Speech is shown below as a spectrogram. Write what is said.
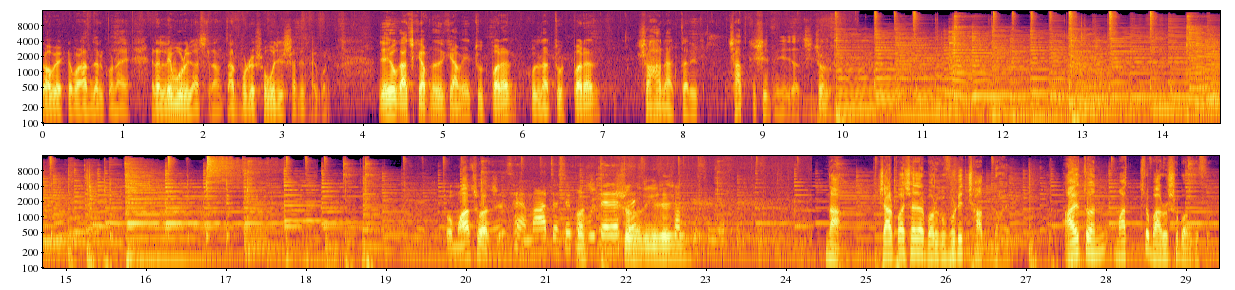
টবে একটা বারান্দার কোনায় একটা লেবুর গাছ লাগান, তারপরে সবুজের সাথে থাকুন। যাই হোক, আজকে আপনাদেরকে আমি টুটপাড়ার খুলনা টুটপাড়ার শাহানা আক্তারের ছাদ কৃষিতে নিয়ে যাচ্ছি। চলুন। ও মাছও আছে? হ্যাঁ মাছ আছে কবুতর আছে। না চার পাঁচ হাজার বর্গফুটের ছাদ নয়। আয়তন মাত্র বারোশো বর্গফুট।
